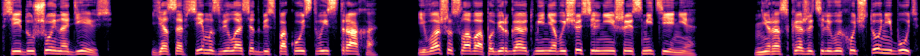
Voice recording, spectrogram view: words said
Всей душой надеюсь. Я совсем извелась от беспокойства и страха. И ваши слова повергают меня в еще сильнейшее смятение. Не расскажете ли вы хоть что-нибудь,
